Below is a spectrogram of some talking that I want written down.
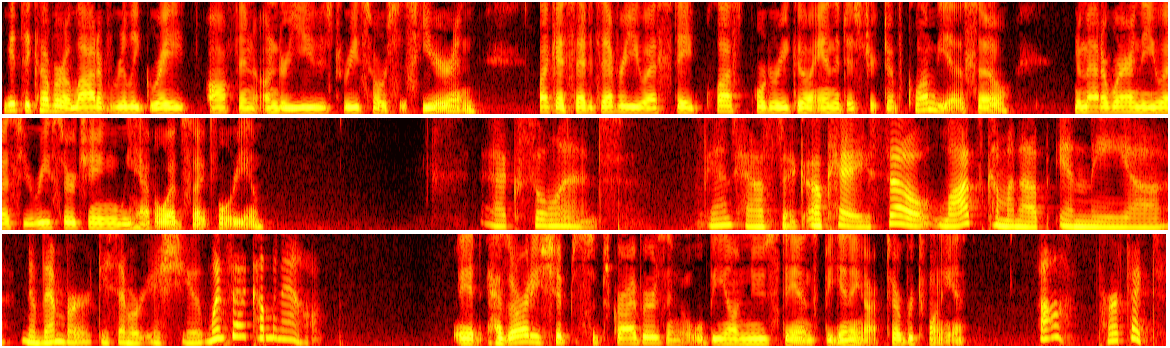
we get to cover a lot of really great, often underused resources here. And like I said, it's every U.S. state plus Puerto Rico and the District of Columbia. So no matter where in the U.S. you're researching, we have a website for you. Excellent. Fantastic. Okay, so lots coming up in the uh, November, December issue. When's that coming out? It has already shipped to subscribers and it will be on newsstands beginning October 20th. Ah, perfect.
